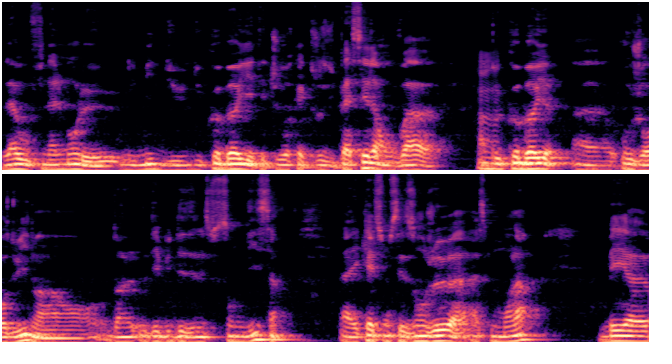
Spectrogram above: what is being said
là où finalement le, le mythe du, du cow-boy était toujours quelque chose du passé, là on voit euh, un Mhm. peu le cow-boy euh, aujourd'hui, dans, dans, au début des années 70, euh, et quels sont ses enjeux à, à ce moment-là. Mais euh,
